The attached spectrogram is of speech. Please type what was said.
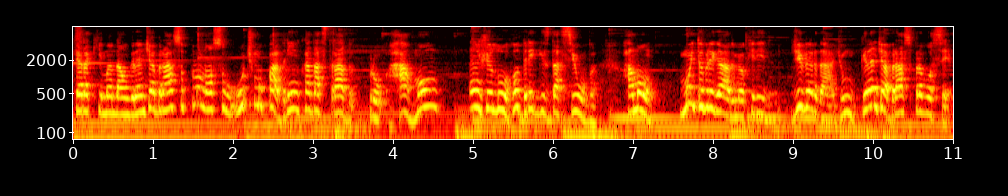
Quero aqui mandar um grande abraço para o nosso último padrinho cadastrado, para o Ramon Ângelo Rodrigues da Silva. Ramon, muito obrigado, meu querido. De verdade, um grande abraço para você.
